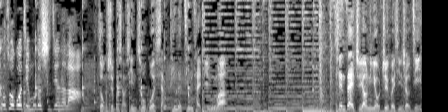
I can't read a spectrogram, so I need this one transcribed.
又错过节目的时间了啦！总是不小心错过想听的精彩节目吗？现在只要你有智慧型手机，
